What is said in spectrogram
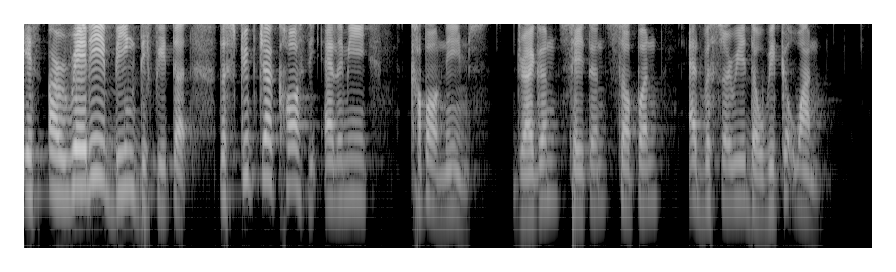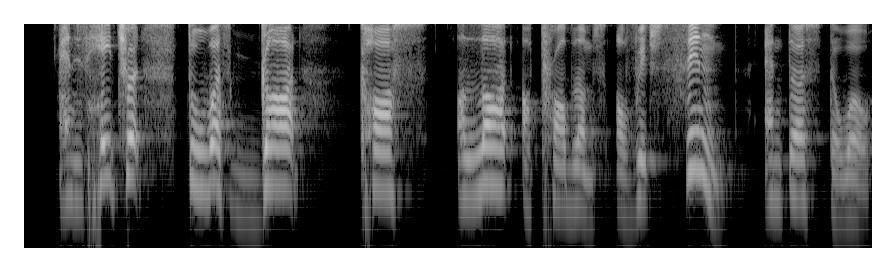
is already being defeated. The scripture calls the enemy a couple of names dragon, Satan, serpent, adversary, the wicked one. And his hatred towards God cause a lot of problems, of which sin enters the world.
